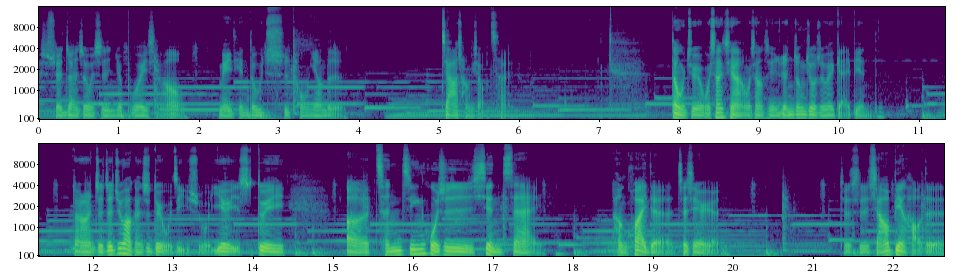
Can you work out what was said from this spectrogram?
旋转寿司，你就不会想要每天都吃同样的家常小菜。但我觉得，我相信啊，我相信人终究是会改变的。当然，这这句话可能是对我自己说，也也是对呃曾经或是现在很坏的这些人，就是想要变好的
